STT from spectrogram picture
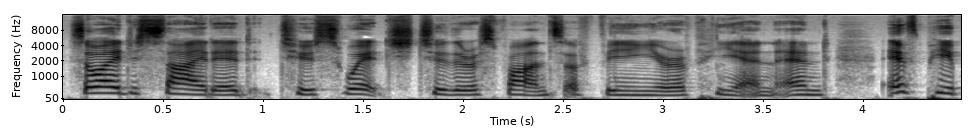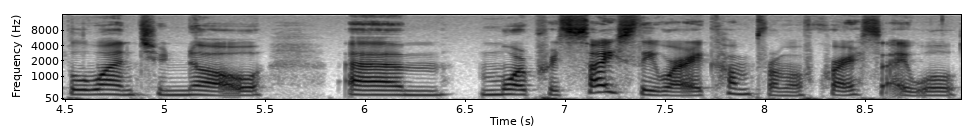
So I decided to switch to the response of being European. And if people want to know um, more precisely where I come from, of course, I will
